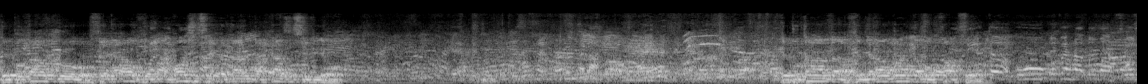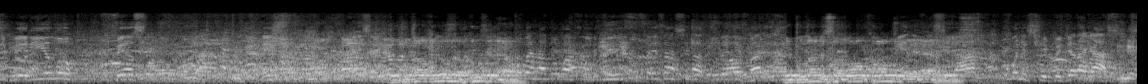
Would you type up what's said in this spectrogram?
Deputado Federal Vilmar Rocha, secretário da Casa Civil. Deputada Federal Marta Mofato. O governador Marconi Perillo fez. Deputado O Cruvinel. governador Marconi Perillo fez a assinatura de várias Deputado estadual Cláudio beneficiar o município de Aragaças.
